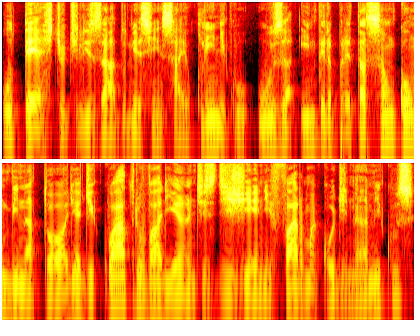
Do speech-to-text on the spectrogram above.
O teste utilizado nesse ensaio clínico usa interpretação combinatória de quatro variantes de gene farmacodinâmicos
